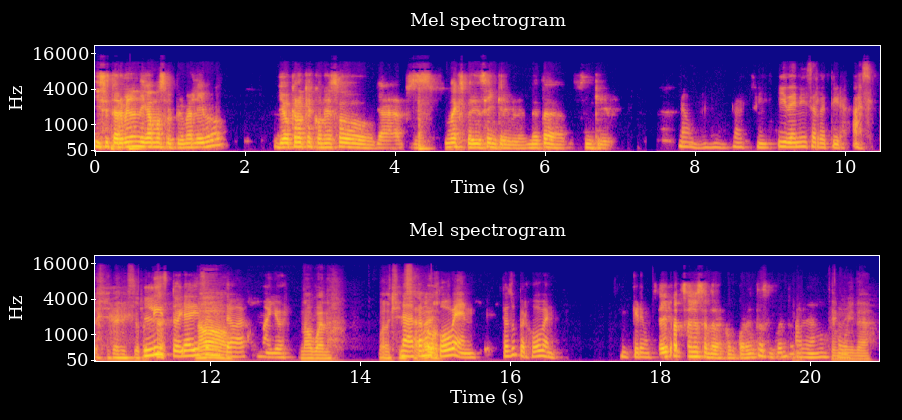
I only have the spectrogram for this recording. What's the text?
y si terminan, digamos, el primer libro, yo creo que con eso ya pues, es una experiencia increíble, neta, es increíble. No, no, sí. Y Denis se retira. Ah, sí. Listo, ya hice No. mi trabajo mayor. No, bueno. Bueno, quién Nada, está muy joven. Está súper joven. Creo. ¿Cuántos años tendrá? ¿Con 40, 50? Hablamos, a Tengo idea.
